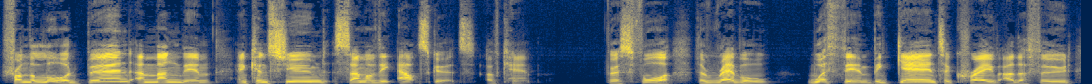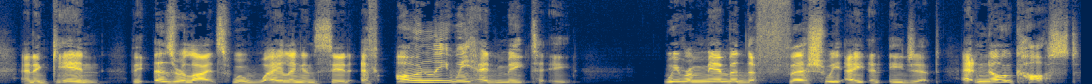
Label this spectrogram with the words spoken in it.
from the Lord burned among them and consumed some of the outskirts of camp. Verse 4 The rebel with them began to crave other food, and again the Israelites were wailing and said, If only we had meat to eat. We remembered the fish we ate in Egypt at no cost.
